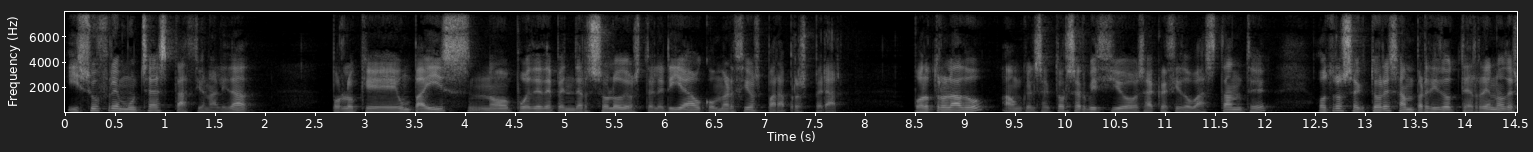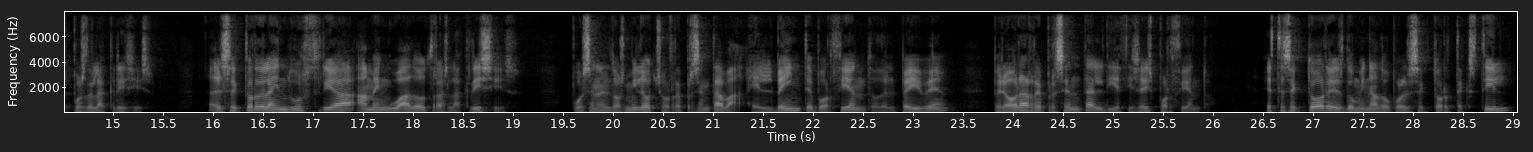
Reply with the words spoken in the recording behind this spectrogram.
y sufre mucha estacionalidad, por lo que un país no puede depender solo de hostelería o comercios para prosperar. Por otro lado, aunque el sector servicios ha crecido bastante, otros sectores han perdido terreno después de la crisis. El sector de la industria ha menguado tras la crisis, pues en el 2008 representaba el 20% del PIB, pero ahora representa el 16%. Este sector es dominado por el sector textil,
